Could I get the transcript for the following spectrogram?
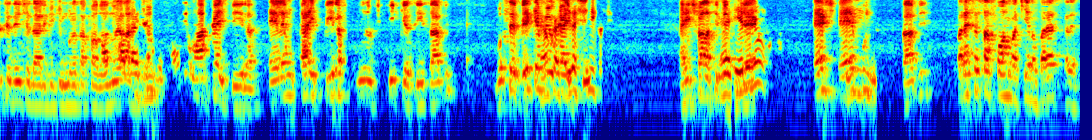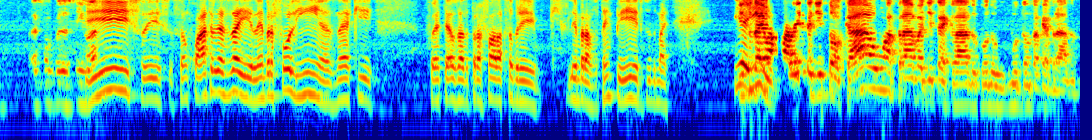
Essa identidade que o Kimura está falando, ela é uma caipira. Ela é um caipira fino, chique, assim, sabe? Você vê que é, é meio caipira. Chique. A gente fala assim, é, ele não... é, é bonito, sabe? Parece essa forma aqui, não parece? Cadê? Parece uma coisa assim, lá. Isso, isso. São quatro dessas aí. Lembra folhinhas, né? Que foi até usado para falar sobre. que lembrava o tempero e tudo mais. E Isso aí... daí é uma paleta de tocar ou uma trava de teclado quando o botão tá quebrado?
